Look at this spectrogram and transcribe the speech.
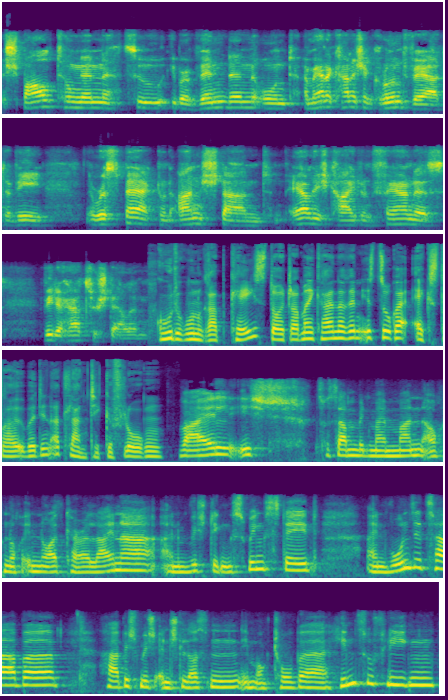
Spaltungen zu überwinden und amerikanische Grundwerte wie Respekt und Anstand, Ehrlichkeit und Fairness wiederherzustellen. Gudrun Rapp-Case, Deutsch-Amerikanerin, ist sogar extra über den Atlantik geflogen. Weil ich zusammen mit meinem Mann auch noch in North Carolina, einem wichtigen Swing State, einen Wohnsitz habe, habe ich mich entschlossen, im Oktober hinzufliegen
